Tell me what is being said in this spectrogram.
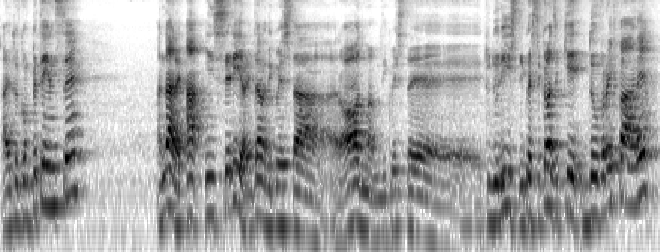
alle tue competenze, andare a inserire all'interno di questa roadmap, di queste to-do list, di queste cose che dovrai fare,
